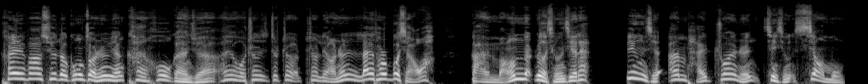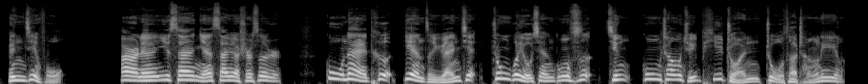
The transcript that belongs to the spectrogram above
开发区的工作人员看后感觉，哎呦，这这这这两人来头不小啊！赶忙的热情接待，并且安排专人进行项目跟进服务。二零一三年三月十四日。固奈特电子元件中国有限公司经工商局批准注册成立了，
